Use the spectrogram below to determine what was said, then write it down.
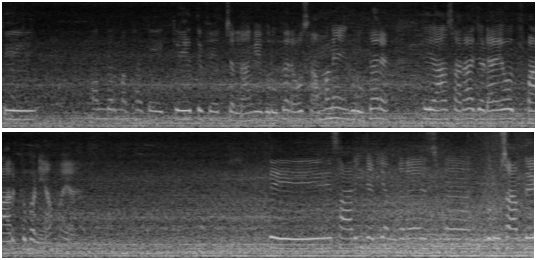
ਤੇ ਅੰਦਰ ਮੱਥਾ ਟੇਕ ਕੇ ਤੇ ਫਿਰ ਚੱਲਾਂਗੇ ਗੁਰੂ ਘਰ। ਉਹ ਸਾਹਮਣੇ ਗੁਰੂ ਘਰ ਹੈ ਤੇ ਆ ਸਾਰਾ ਜਿਹੜਾ ਹੈ, ਉਹ ਪਾਰਕ ਬਣਿਆ ਹੋਇਆ ਹੈ। ਤੇ ਸਾਰੀ ਜਿਹੜੀ ਅੰਦਰ ਹੈ ਗੁਰੂ ਸਾਹਿਬ ਦੇ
